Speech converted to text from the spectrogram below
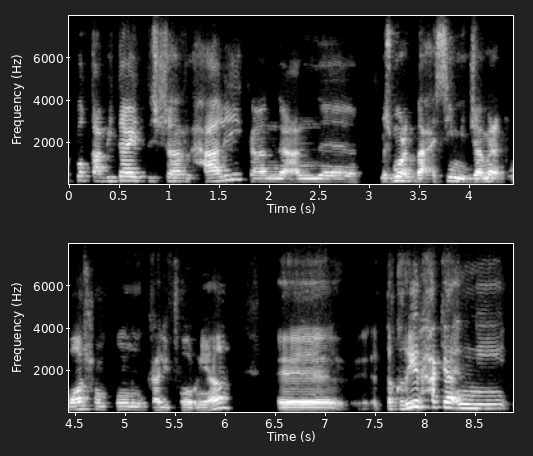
أتوقع بداية الشهر الحالي كان عن مجموعة باحثين من جامعة واشنطن وكاليفورنيا. التقرير حكى إني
